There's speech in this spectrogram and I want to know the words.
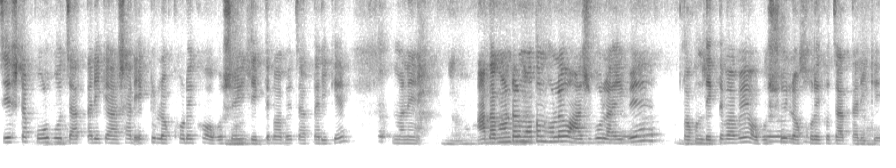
চেষ্টা করব চার তারিখে আসার একটু লক্ষ্য রেখো অবশ্যই দেখতে পাবে চার তারিখে। মানে আধা ঘণ্টার মতন হলেও আসব লাইভে তখন দেখতে পাবে অবশ্যই লক্ষ্য রেখো চার তারিখে।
